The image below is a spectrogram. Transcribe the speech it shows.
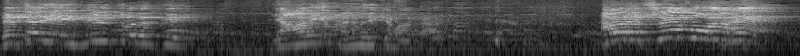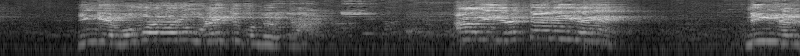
ரெட்டலையை வீழ்த்துவதற்கு யாரையும் அனுமதிக்க மாட்டார்கள். அவர்கள் சுயம்புவாக இங்கே ஒவ்வொருவரும் உழைத்துக் கொண்டிருக்கிறார்கள். அதை இரட்டையில நீங்கள்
